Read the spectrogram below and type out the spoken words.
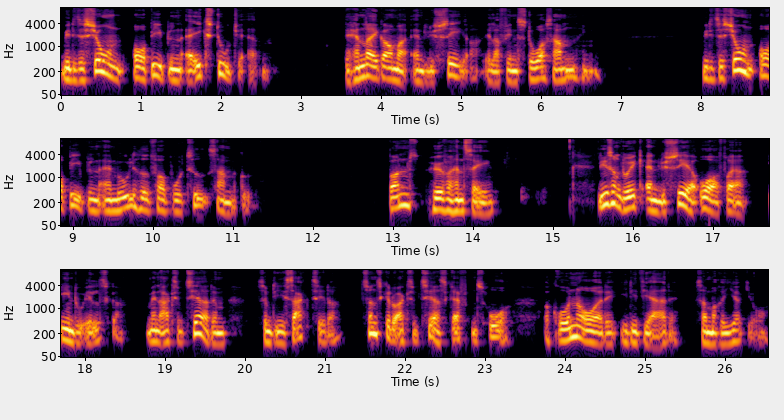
Meditation over Bibelen er ikke studie af den. Det handler ikke om at analysere eller finde store sammenhænge. Meditation over Bibelen er en mulighed for at bruge tid sammen med Gud. Bonhoeffer han sagde, Ligesom du ikke analyserer ord fra en du elsker, men accepterer dem, som de er sagt til dig, sådan skal du acceptere skriftens ord og grunde over det i dit hjerte, som Maria gjorde.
